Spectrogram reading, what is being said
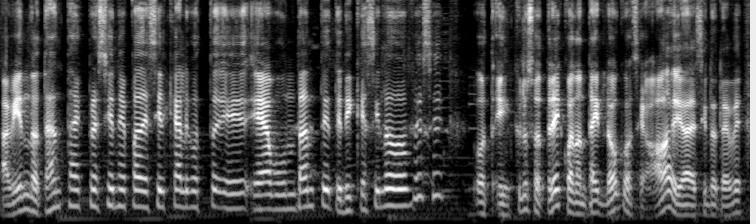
habiendo tantas expresiones para decir que algo es, es abundante, tenéis que decirlo dos veces, o incluso tres cuando estáis locos. O sea, oh, iba a decirlo tres veces.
